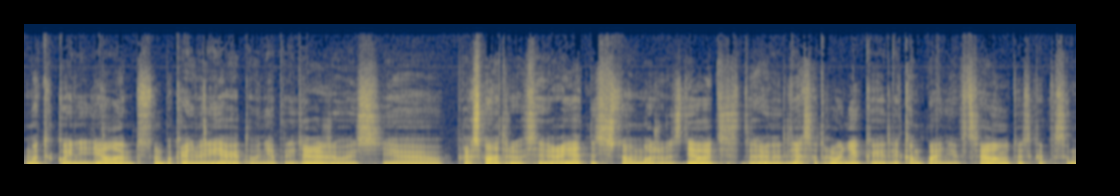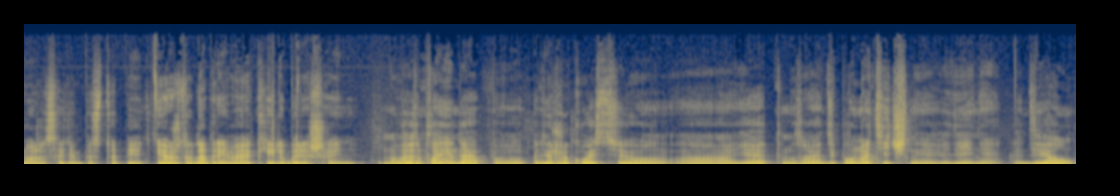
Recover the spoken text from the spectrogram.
Мы такое не делаем, то есть, ну, по крайней мере, я этого не придерживаюсь. Я просматриваю все вероятности, что мы можем сделать для сотрудника и для компании в целом, то есть как можем с этим поступить. Я уже тогда принимаю какие-либо решения. Ну, в этом плане, да, поддержу Костю. А, я это называю дипломатичное ведение дел.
